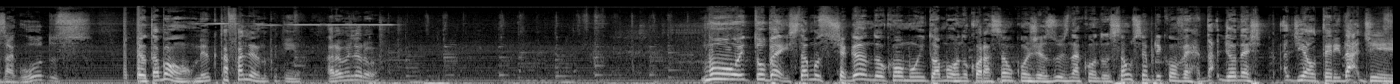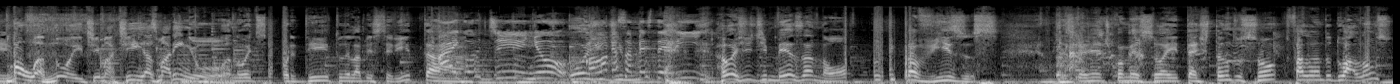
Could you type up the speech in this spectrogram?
Nos agudos. Eu tá bom, meio que tá falhando um pouquinho. Agora melhorou. Muito bem, estamos chegando com muito amor no coração, com Jesus na condução, sempre com verdade, honestidade e alteridade. Boa noite, Matias Marinho. Boa noite, gordito de la besterita. Ai, gordinho, hoje coloca de, essa besteirinha. Hoje de mesa nova, improvisos. Por isso que a gente começou aí testando o som, falando do Alonso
